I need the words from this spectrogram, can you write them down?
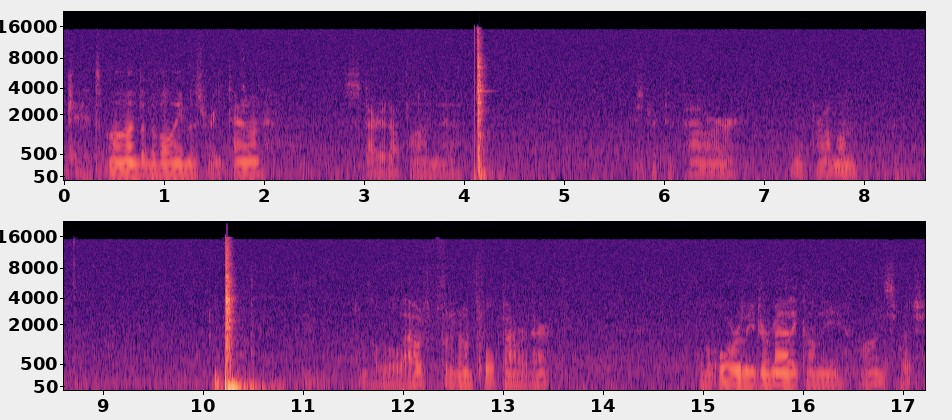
Okay, it's on, but the volume is right down. Start it up on uh, restricted power, no problem. That was a little loud. Put it on full power there. A little overly dramatic on the on switch.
